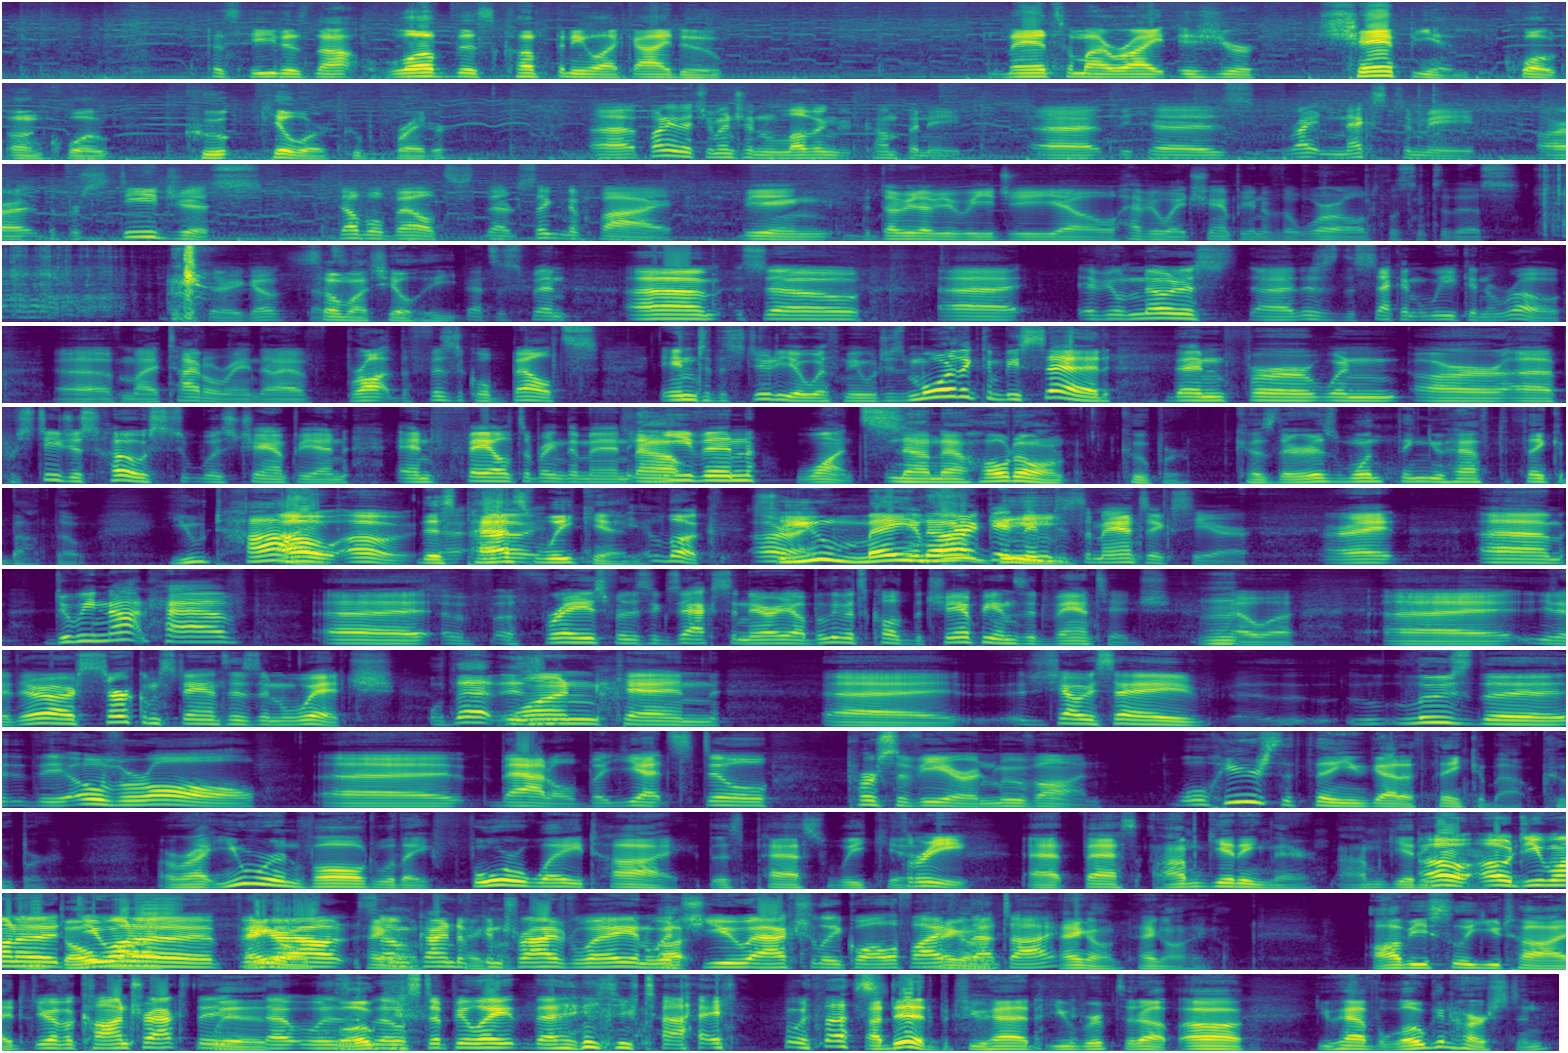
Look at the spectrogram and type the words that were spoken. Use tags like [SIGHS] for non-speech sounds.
because he does not love this company like I do. The man to my right is your champion, quote unquote, killer Cooper Prater. Uh, funny that you mentioned loving a company, uh, because right next to me are the prestigious double belts that signify being the WWE GL Heavyweight Champion of the world. Listen to this. There you go. [LAUGHS] So much heel heat. That's a spin. Um, so, uh, if you'll notice, uh, this is the second week in a row uh, of my title reign that I've brought the physical belts into the studio with me, which is more than can be said than for when our uh, prestigious host was champion and failed to bring them in Now- even once. Now, now, hold on, Cooper, because there is one thing you have to think about, though. You tied Oh, oh. this uh, past uh, weekend. Look, So right. you may if not we're getting be- into semantics here, all right. Um, do we not have uh, a, a phrase for this exact scenario? I believe it's called the champion's advantage. Mm. Noah. Uh, you know, there are circumstances in which Well, that is one can, uh, shall we say, lose the the overall uh, battle, but yet still persevere and move on. Well, here's the thing you got to think about, Cooper. All right, you were involved with a four-way tie this past weekend. Three. at Fast. I'm getting there. I'm getting. Oh, there. oh, do you want to do you want to figure on, out some on, kind of hang on. contrived way in which Uh, you actually qualified hang for on, that tie? Hang on, hang on, hang on. Obviously, you tied. Do you have a contract that, that was Logan- that will stipulate that [LAUGHS] you tied with us? I did, but you had you ripped it up. Uh, you have Logan Hurston,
